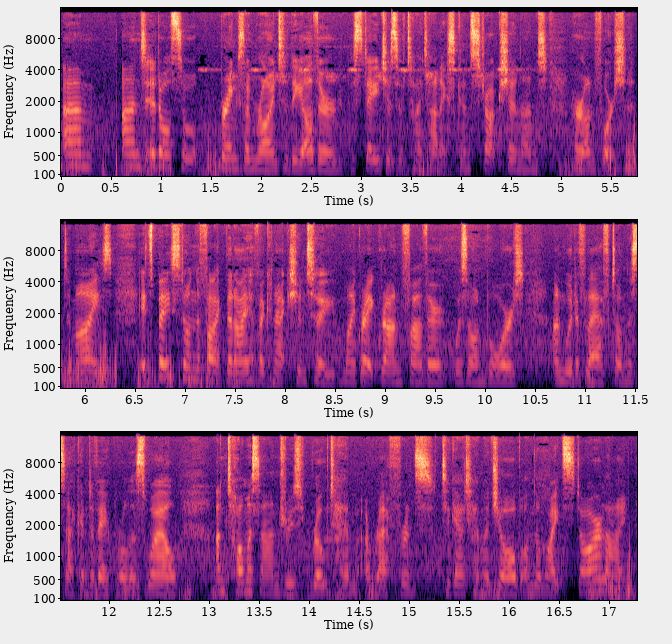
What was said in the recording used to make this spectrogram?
Um, and it also brings them round to the other stages of Titanic's construction and her unfortunate demise. It's based on the fact that I have a connection to my great grandfather was on board and would have left on the 2nd of April as well. And Thomas Andrews wrote him a reference to get him a job on the White Star Line.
